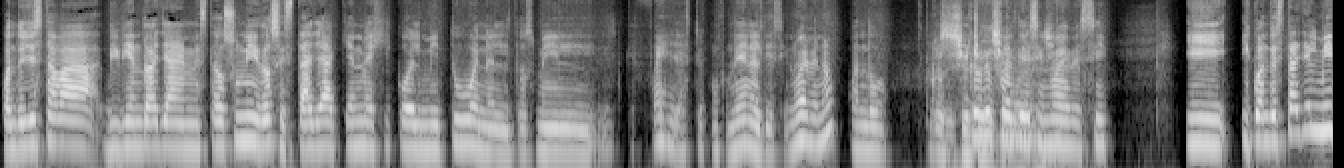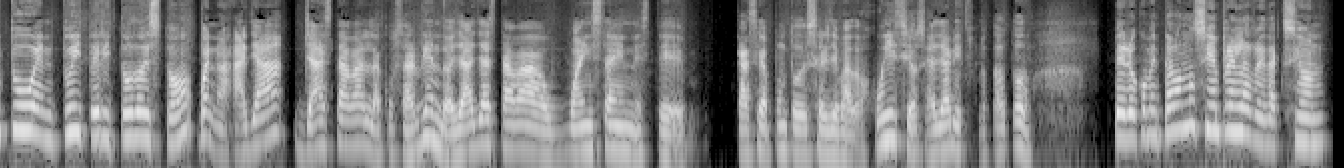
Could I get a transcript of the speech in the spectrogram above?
cuando yo estaba viviendo allá en Estados Unidos, está ya aquí en México el Me Too en el 2000, ¿qué fue? Ya estoy confundida, en el 19, ¿no? Cuando Creo que, es 18, creo que fue el 19, 19, sí. Y, y cuando estalla el Me Too en Twitter y todo esto, bueno, allá ya estaba la cosa ardiendo, allá ya estaba Weinstein este, casi a punto de ser llevado a juicio, o sea, ya había explotado todo. Pero comentábamos siempre en la redacción,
